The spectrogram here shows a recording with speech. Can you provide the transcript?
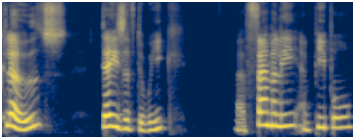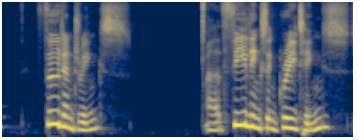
clothes, days of the week, uh, family and people, food and drinks, uh, feelings and greetings,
